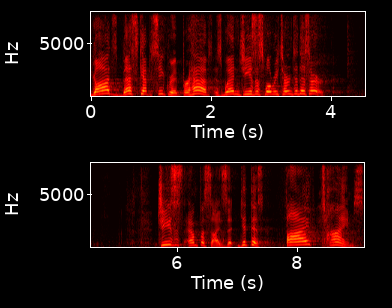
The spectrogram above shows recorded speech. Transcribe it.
God's best kept secret, perhaps, is when Jesus will return to this earth. Jesus emphasizes it, get this, five times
